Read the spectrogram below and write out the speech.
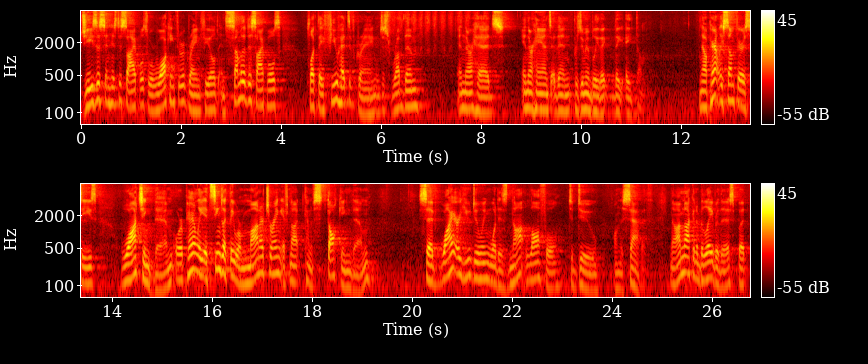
Jesus and his disciples were walking through a grain field, and some of the disciples plucked a few heads of grain and just rubbed them in their heads, in their hands, and then presumably they, they ate them. Now, apparently, some Pharisees watching them, or apparently it seems like they were monitoring, if not kind of stalking them, said, Why are you doing what is not lawful to do on the Sabbath? Now, I'm not going to belabor this, but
